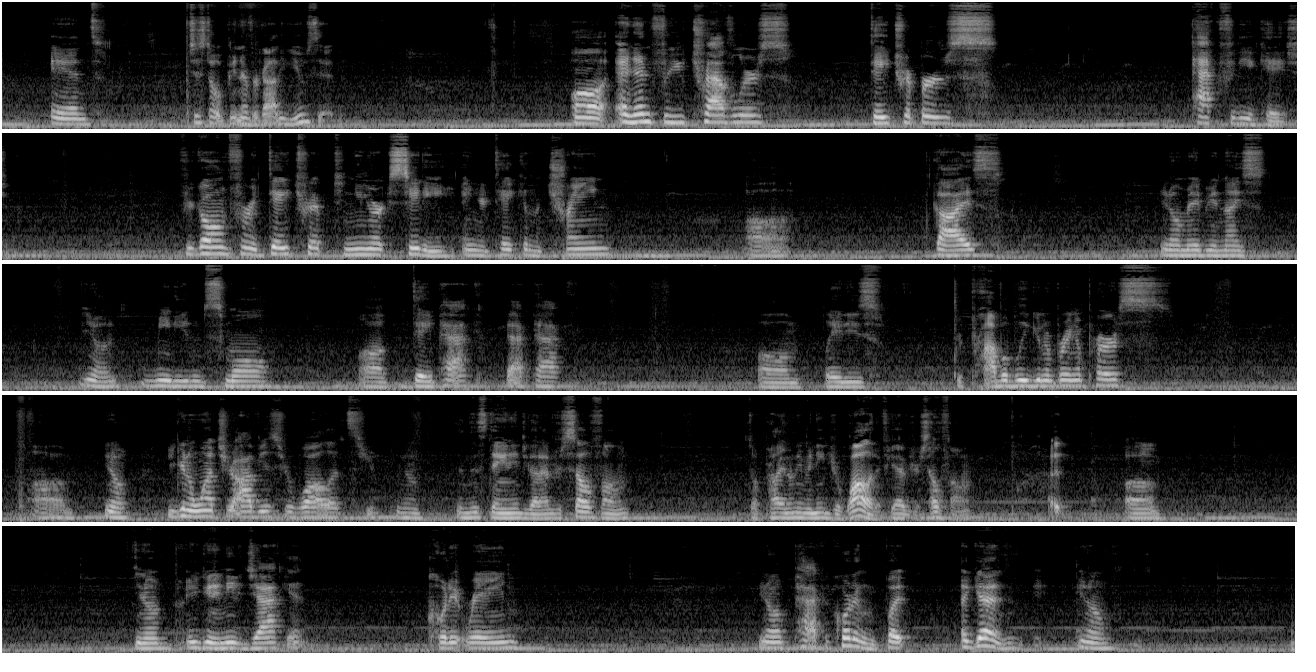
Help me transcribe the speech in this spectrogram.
and just hope you never got to use it. Uh, and then for you travelers, day trippers, pack for the occasion. If you're going for a day trip to New York City and you're taking the train, uh, guys, you know, maybe a nice, you know, medium, small uh, day pack, backpack. Um, ladies, you're probably going to bring a purse. Um, you know, you're going to want your obvious, your wallets. You, you know, in this day and age, you got to have your cell phone. So probably don't even need your wallet if you have your cell phone. Um, you know, are you going to need a jacket? Could it rain? You know, pack accordingly. But again, you know,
